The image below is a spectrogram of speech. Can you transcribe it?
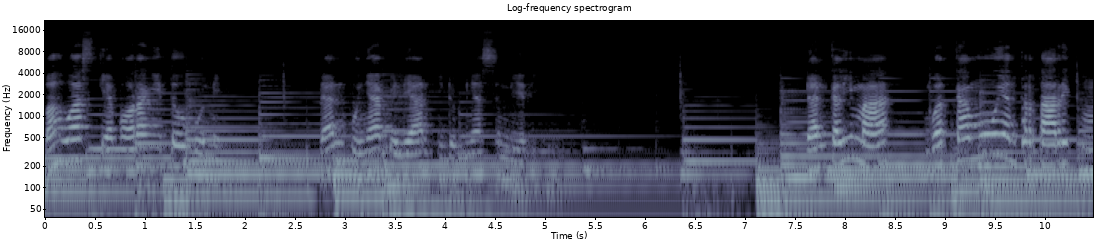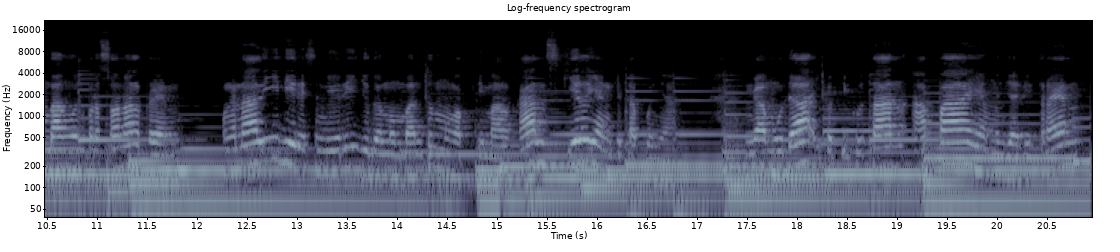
bahwa setiap orang itu unik dan punya pilihan hidupnya sendiri. Dan kelima, buat kamu yang tertarik membangun personal brand, mengenali diri sendiri juga membantu mengoptimalkan skill yang kita punya. Nggak mudah ikut-ikutan apa yang menjadi tren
